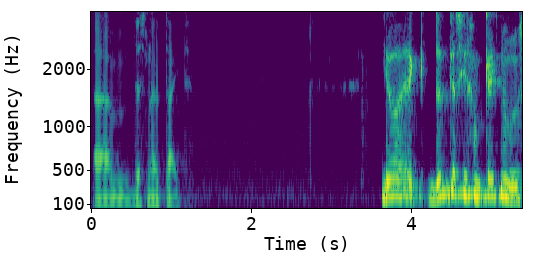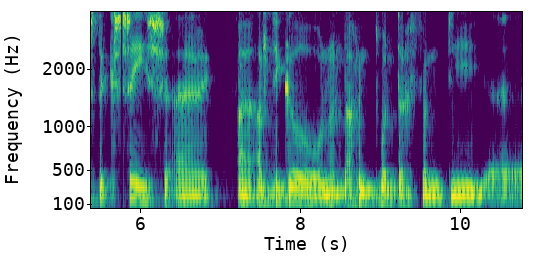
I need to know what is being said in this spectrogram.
ehm um, dis nou tyd. Ja, ek dink as jy gaan kyk na hoofstuk 6 uh, uh artikel 128 van die uh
